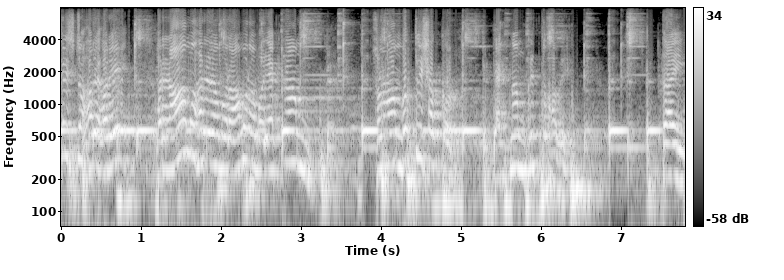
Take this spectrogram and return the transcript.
কৃষ্ণ, হরে হরে। হরে রাম হরে রাম রাম রাম, হরে এক নাম। সোনাম ভক্তি স্বাক্ষর এক নাম কীর্তন হবে। তাই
